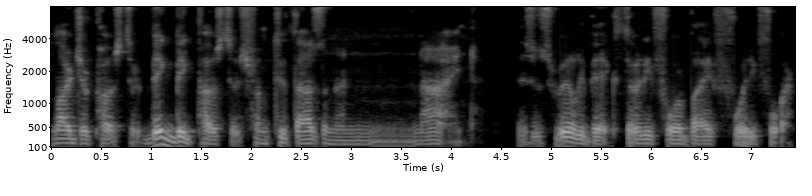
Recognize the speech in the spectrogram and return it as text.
Larger poster, big, big posters from 2009. This is really big, 34 by 44,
